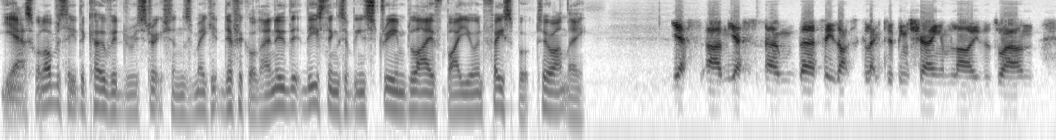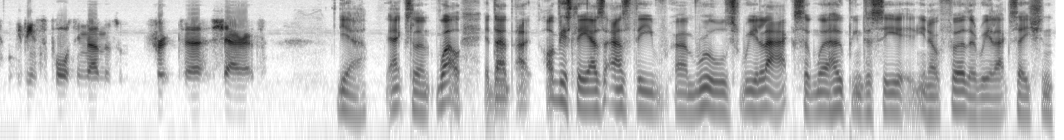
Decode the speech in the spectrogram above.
Yes, well, obviously the COVID restrictions make it difficult. I know that these things have been streamed live by you on Facebook too, aren't they? Yes, um, yes. Um, the Arts Collective have been sharing them live as well, and we've been supporting them as, for, to share it. Yeah, excellent. Well, that uh, obviously as as the um, rules relax, and we're hoping to see you know further relaxation,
